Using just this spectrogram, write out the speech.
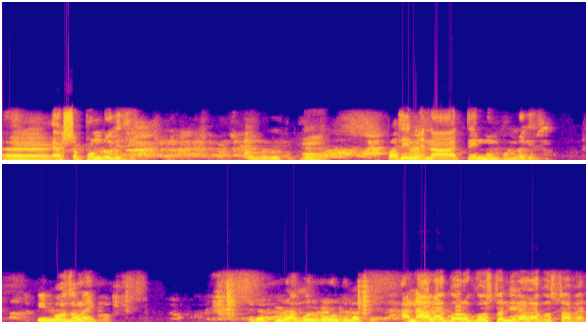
হ্যাঁ। একশো পনেরো কেজি। না তিন মন পনেরো কেজি। মন ওজন। আইব। এটা পুরা গরুটার ওজন আছে। আর না না গরু গোস্ত নিরালা গোস্ত হবেন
